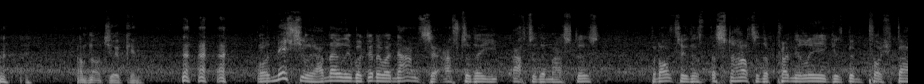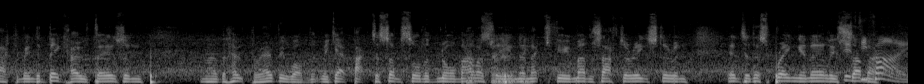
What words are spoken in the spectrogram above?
I'm not joking. Well, initially, I know they were going to announce it after the after the Masters, but obviously the, the start of the Premier League has been pushed back. I mean, the big hope is, and know, the hope for everyone that we get back to some sort of normality in the next few months after Easter and into the spring and early summer. 55.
